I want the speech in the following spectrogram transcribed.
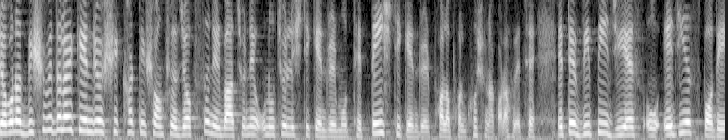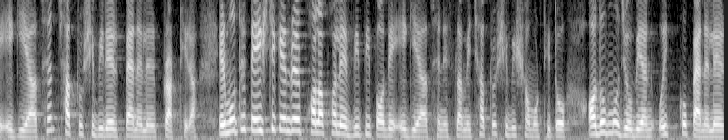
জগন্নাথ বিশ্ববিদ্যালয় কেন্দ্রীয় শিক্ষার্থী সংসদ জকসো নির্বাচনে উনচল্লিশটি কেন্দ্রের মধ্যে তেইশটি কেন্দ্রের ফলাফল ঘোষণা করা হয়েছে। এতে ভিপি, জিএস ও এজিএস পদে এগিয়ে আছেন ছাত্র শিবিরের প্যানেলের প্রার্থীরা। এর মধ্যে তেইশটি কেন্দ্রের ফলাফলে ভিপি পদে এগিয়ে আছেন ইসলামী ছাত্র শিবির সমর্থিত অদম্য জবিয়ান ঐক্য প্যানেলের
